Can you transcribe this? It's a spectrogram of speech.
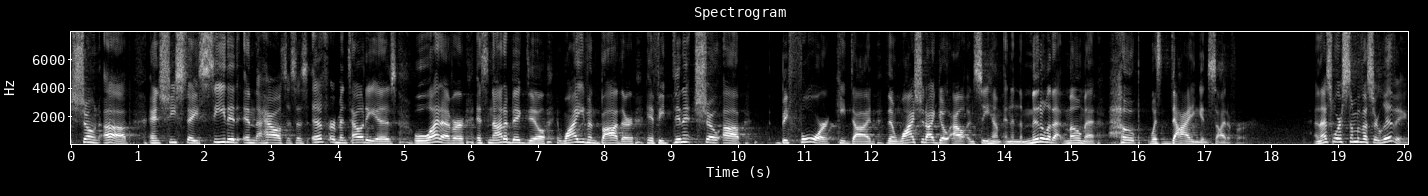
shown up and she stays seated in the house. It's as if her mentality is, whatever, it's not a big deal. Why even bother? If he didn't show up before he died, then why should I go out and see him? And in the middle of that moment, hope was dying inside of her. And that's where some of us are living.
